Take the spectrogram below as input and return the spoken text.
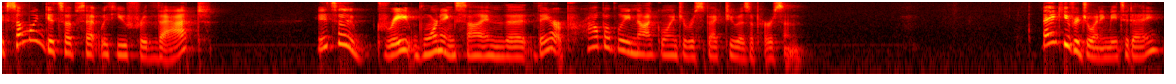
if someone gets upset with you for that, it's a great warning sign that they are probably not going to respect you as a person. Thank you for joining me today.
